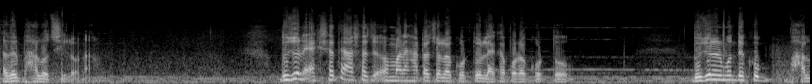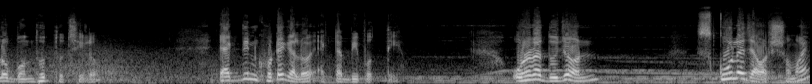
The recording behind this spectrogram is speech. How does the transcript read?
তাদের ভালো ছিল না। দুজন একসাথে আসা মানে হাঁটাচলা করতো, লেখাপড়া করতো। দুজনের মধ্যে খুব ভালো বন্ধুত্ব ছিল। একদিন ঘটে গেল একটা বিপত্তি। ওনারা দুজন স্কুলে যাওয়ার সময়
